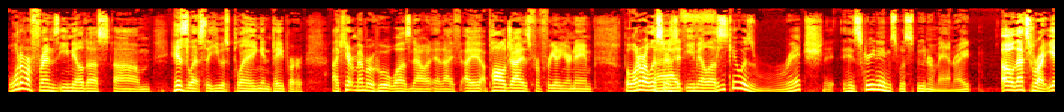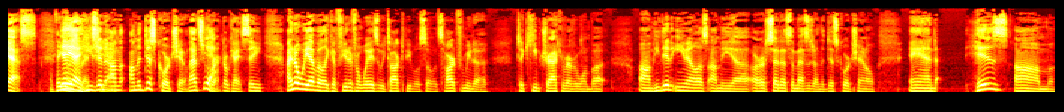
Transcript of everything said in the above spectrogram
one of our friends emailed us um his list that he was playing in paper. I can't remember who it was now, and I I apologize for forgetting your name. But one of our listeners I did email us. I think it was Rich. His screen name was Spooner Man, right? Oh, that's right. Yes. I think yeah, yeah. Rich, he's in yeah. on the on the Discord channel. That's Yeah. correct. Okay. See, I know we have uh, like a few different ways that we talk to people, so it's hard for me to to keep track of everyone. But um, he did email us on the uh, or send us a message on the Discord channel, and his um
